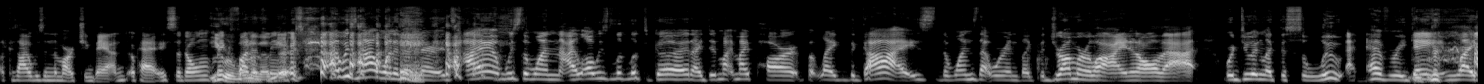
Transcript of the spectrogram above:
because I was in the marching band. Okay, so don't You make fun of of me. nerds. I was not one of the nerds. I was the one. I always looked looked good. I did my my part, but like the guys, the ones that were in like the drummer line and all that, were doing like the salute at every game. Like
